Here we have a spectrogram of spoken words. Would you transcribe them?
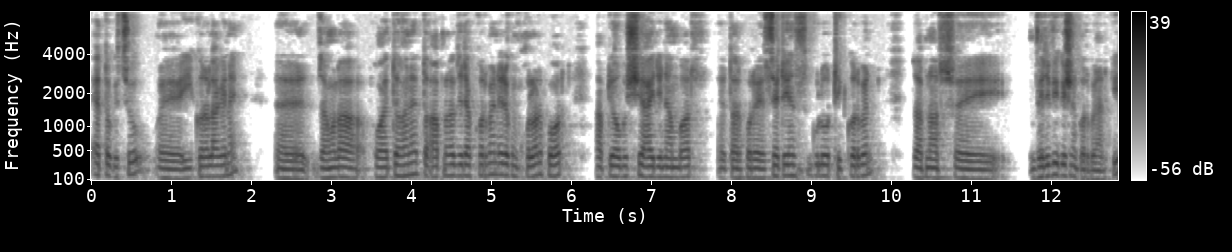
এত কিছু ই করা লাগে না এ, ঝামেলা পোহাইতে হয় না তো আপনারা যেটা করবেন এরকম খোলার পর আপনি অবশ্যই আইডি নাম্বার তারপরে সেটিংসগুলো ঠিক করবেন। তো আপনার ভেরিফিকেশন করবেন আর কি।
